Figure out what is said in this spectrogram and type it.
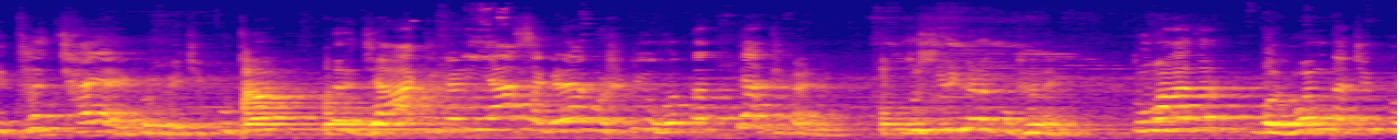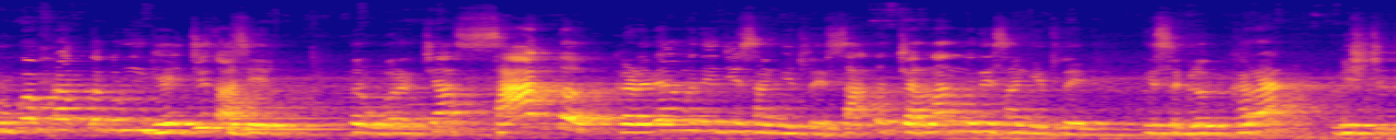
तिथं छाया आहे कृपेची कुठं? तर ज्या ठिकाणी या सगळ्या गोष्टी होतात त्या ठिकाणी. दुसरीकडे कुठं नाही. तुम्हाला जर भगवंताची कृपा प्राप्त करून घ्यायचीच असेल तर वरच्या सात कडव्यामध्ये जे सांगितलंय सात चरणांमध्ये सांगितलंय ते सगळं करा. निश्चित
